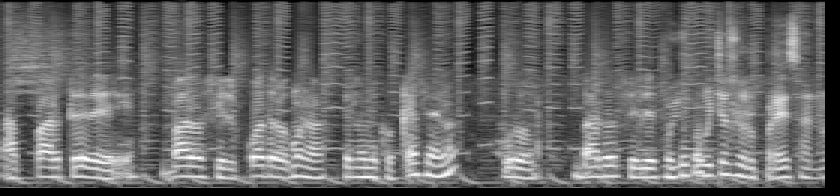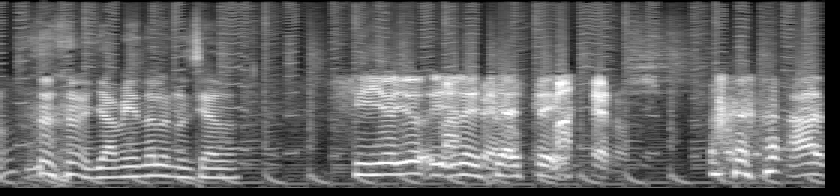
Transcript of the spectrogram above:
aparte de Battlefield 4. Bueno, es lo único que hace, ¿no? Puro Battlefield. esos Muy- mucha sorpresa, ¿no? ya viéndolo anunciado. Sí, yo, yo, yo le decía a este. más perros. ah,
